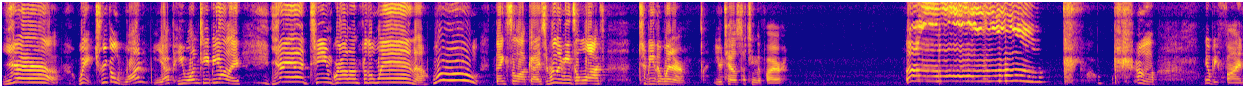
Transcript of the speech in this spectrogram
Yeah! Wait, Treecko won? Yep, he won TPI. Yeah, Team Groudon for the win! Woo! Thanks a lot, guys. It really means a lot to be the winner. Your tail's touching the fire. Ah! You'll be fine.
